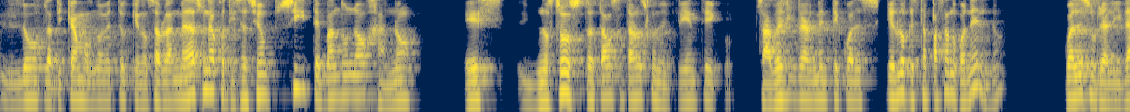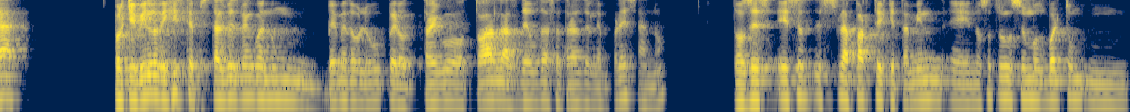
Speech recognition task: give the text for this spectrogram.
luego platicamos, ¿no, Beto? Que nos hablan, ¿me das una cotización? Pues sí, te mando una hoja, no. Es, nosotros tratamos de sentarnos con el cliente, saber realmente cuál es, qué es lo que está pasando con él, ¿no? ¿Cuál es su realidad? Porque bien lo dijiste, pues tal vez vengo en un BMW, pero traigo todas las deudas atrás de la empresa, ¿no? Entonces, esa, es la parte que también eh, nosotros nos hemos vuelto, mm,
